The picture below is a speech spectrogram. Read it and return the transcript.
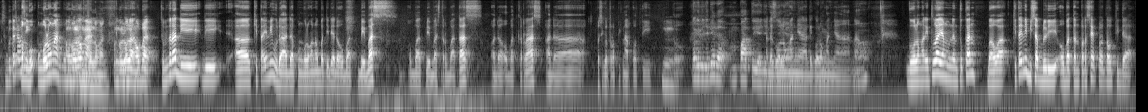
sebutannya apa sih? Penggo- penggolongan Penggolongan. Penggolongan. Penggolongan obat. sebenarnya di di eh, kita ini udah ada penggolongan obat jadi ada obat bebas obat bebas terbatas ada obat keras ada psikotropik narkotik gitu. Oh gitu. Jadi ada empat tuh ya jenisnya. ada golongannya ada golongannya. Nah Oh. golongan itulah yang menentukan bahwa kita ini bisa beli obat tanpa resep atau tidak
